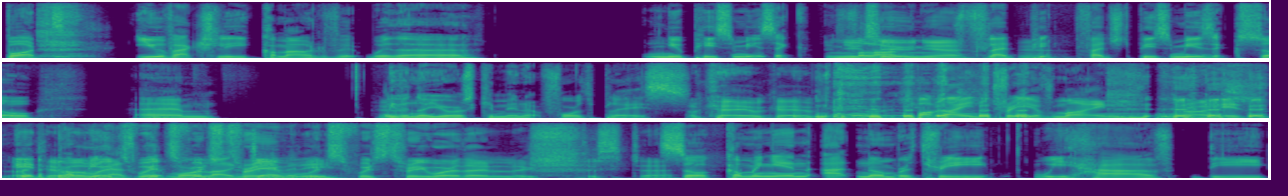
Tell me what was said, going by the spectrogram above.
but you've actually come out of it with a new piece of music. A new tune, yeah, Fled, yeah. fledged piece of music. So, um, Yeah. even though yours came in at fourth place, Okay, okay, okay. Right. behind three of mine, Right, it, it okay. Well, probably which, has a bit more which, three, longevity. which, which three were they, Luke? Just uh, So coming in at number three, we have the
